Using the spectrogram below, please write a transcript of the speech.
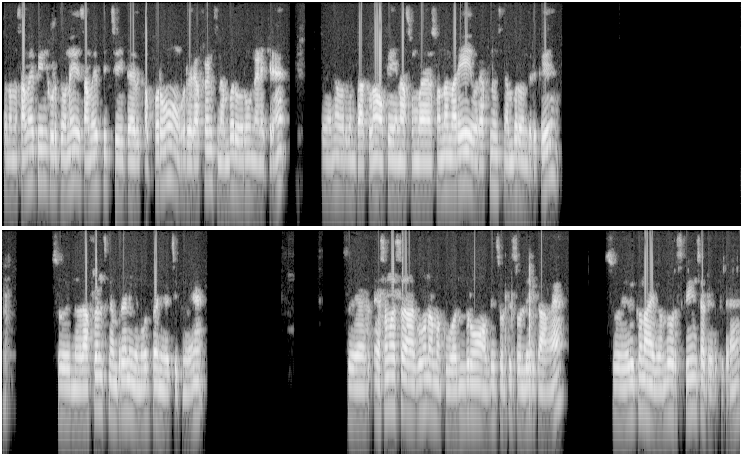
ஸோ நம்ம சமர்ப்பின்னு கொடுத்தோன்னே இது ஒரு ரெஃபரன்ஸ் நம்பர் வரும்னு நினைக்கிறேன். ஸோ என்ன வருதுன்னு பார்க்கலாம். ஓகே நான் சும்மா சொன்ன மாதிரி ஒரு ரெஃபரன்ஸ் நம்பர் வந்திருக்கு. ஸோ இந்த ரெஃபரன்ஸ் நம்பரை நீங்கள் நோட் பண்ணி வச்சுக்கோங்க. ஸோ எஸ்எம்எஸ் ஆகும் நமக்கு வந்துடும் அப்படின்னு சொல்லிட்டு சொல்லியிருக்காங்க. ஸோ எதுக்கும் நான் இது வந்து ஒரு ஸ்க்ரீன்ஷாட் எடுத்துக்கிறேன்.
